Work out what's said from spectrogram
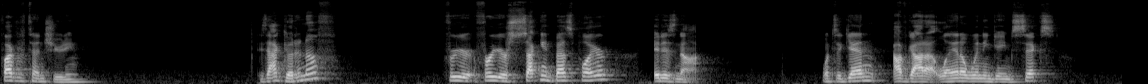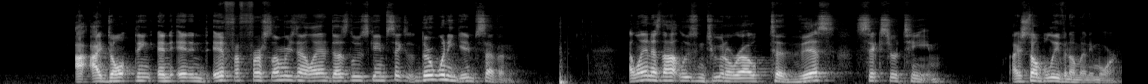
5 of 10 shooting. Is that good enough? For your for your second best player? It is not. Once again, I've got Atlanta winning game six. I, I don't think and, and if for some reason Atlanta does lose game six, they're winning game seven. Atlanta's not losing two in a row to this Sixer team. I just don't believe in them anymore.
